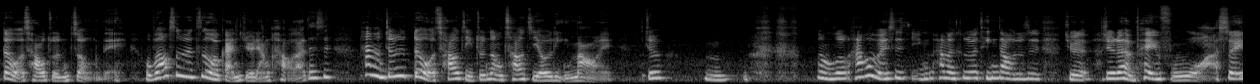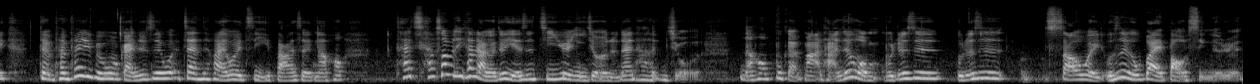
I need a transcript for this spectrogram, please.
对我超尊重的，我不知道是不是自我感觉良好啦，但是他们就是对我超级尊重，超级有礼貌，诶，就。嗯，那我说他会不会是因他们是不是听到就是觉得觉得很佩服我啊？所以对很佩服我，感觉是为站出来为自己发声。然后他他说不定他两个就也是积怨已久的人，但他很久了，然后不敢骂他。就我我就是我就是稍微我是一个外爆型的人，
